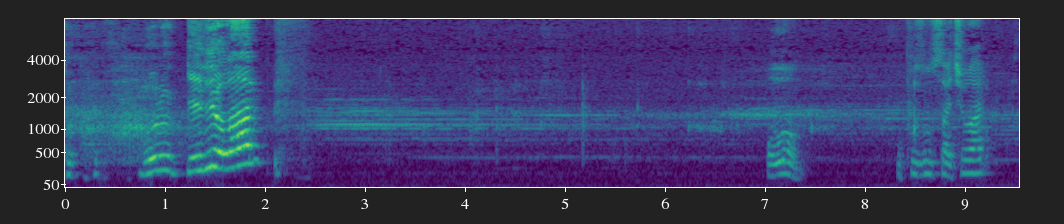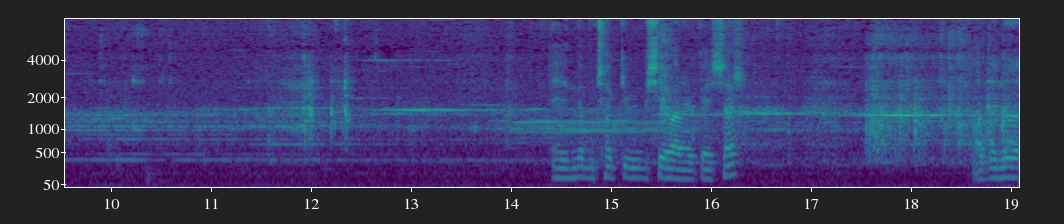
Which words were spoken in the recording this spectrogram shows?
Moruk geliyor lan. Oğlum. Upuzun saçı var. Elinde bıçak gibi bir şey var arkadaşlar. Adını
